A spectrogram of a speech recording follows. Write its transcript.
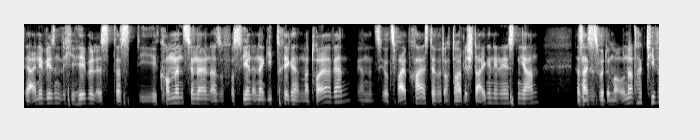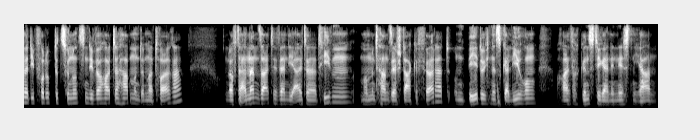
Der eine wesentliche Hebel ist, dass die konventionellen, also fossilen Energieträger immer teuer werden. Wir haben einen CO2-Preis, der wird auch deutlich steigen in den nächsten Jahren. Das heißt, es wird immer unattraktiver, die Produkte zu nutzen, die wir heute haben und immer teurer. Und auf der anderen Seite werden die Alternativen momentan sehr stark gefördert und B durch eine Skalierung auch einfach günstiger in den nächsten Jahren.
